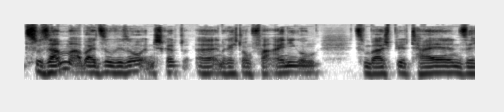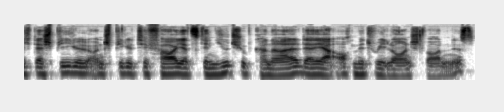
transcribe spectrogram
Zusammenarbeit sowieso in Schritt äh, in Richtung Vereinigung. Zum Beispiel teilen sich der Spiegel und Spiegel TV jetzt den YouTube-Kanal, der ja auch mit relaunched worden ist.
